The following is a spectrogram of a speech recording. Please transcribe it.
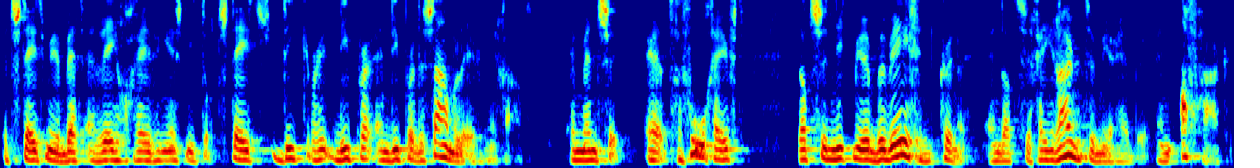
het steeds meer wet en regelgeving is die tot steeds dieper, dieper en dieper de samenleving ingaat. En mensen er het gevoel geeft dat ze niet meer bewegen kunnen en dat ze geen ruimte meer hebben en afhaken.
